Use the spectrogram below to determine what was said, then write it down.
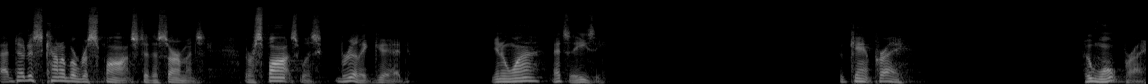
I've noticed kind of a response to the sermons. The response was really good. You know why? That's easy. Who can't pray? Who won't pray?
